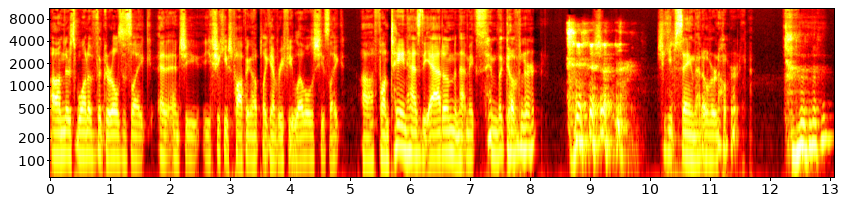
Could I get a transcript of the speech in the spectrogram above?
Um, there's one of the girls is like, and, and she she keeps popping up like every few levels. She's like, uh, Fontaine has the atom, and that makes him the governor. She keeps saying that over and over.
